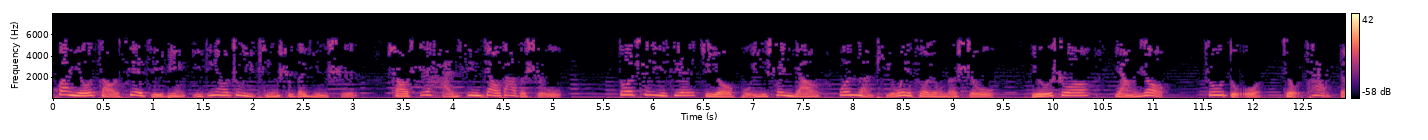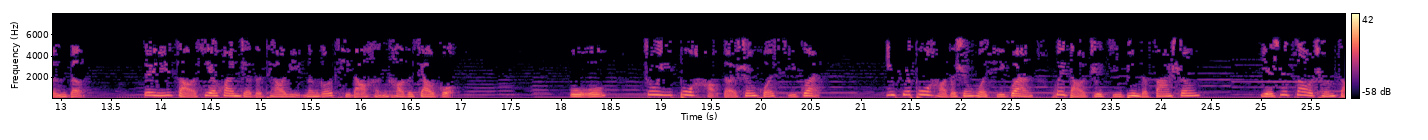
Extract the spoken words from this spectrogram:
患有早泄疾病，一定要注意平时的饮食，少吃寒性较大的食物，多吃一些具有补益肾阳、温暖脾胃作用的食物，比如说羊肉、猪肚、韭菜等等，对于早泄患者的调理能够起到很好的效果。五、注意不好的生活习惯，一些不好的生活习惯会导致疾病的发生。也是造成早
